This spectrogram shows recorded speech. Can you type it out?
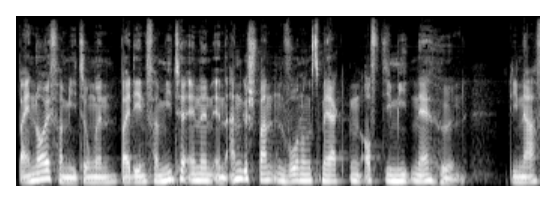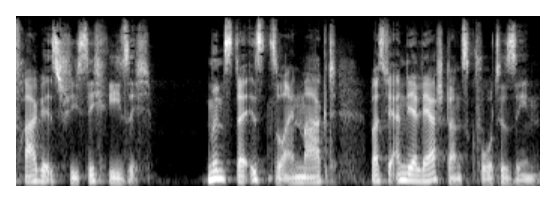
Bei Neuvermietungen, bei denen VermieterInnen in angespannten Wohnungsmärkten oft die Mieten erhöhen. Die Nachfrage ist schließlich riesig. Münster ist so ein Markt, was wir an der Leerstandsquote sehen.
